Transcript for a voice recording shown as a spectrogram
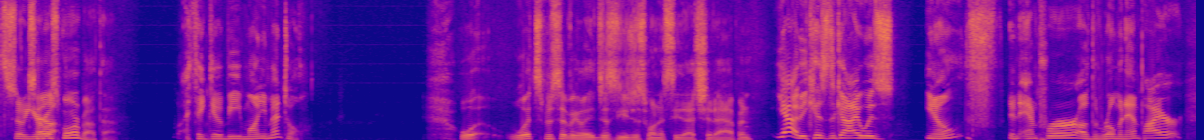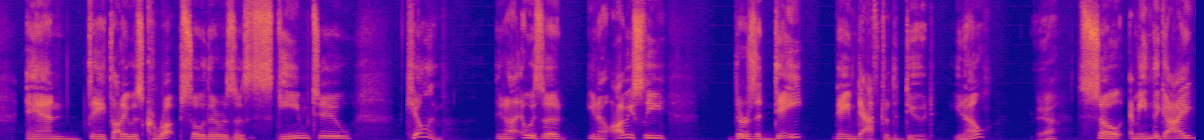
so you're? Tell us more about that. I think it would be monumental. What what specifically? Just you just want to see that shit happen? Yeah, because the guy was, you know, an emperor of the Roman Empire, and they thought he was corrupt, so there was a scheme to kill him. You know, it was a, you know, obviously there's a date named after the dude. You know, Yeah. so I mean, the guy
